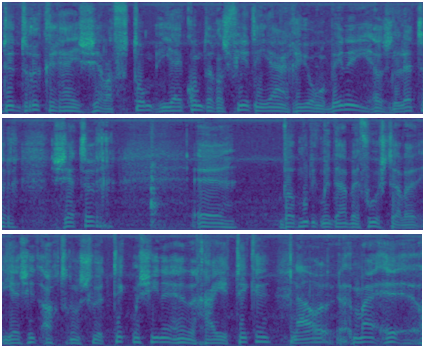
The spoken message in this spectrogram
de drukkerij zelf. Tom, jij komt er als 14-jarige jongen binnen, als letterzetter. Wat moet ik me daarbij voorstellen? Jij zit achter een soort tikmachine en dan ga je tikken. Nou, maar eh,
